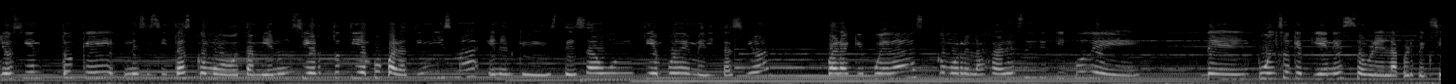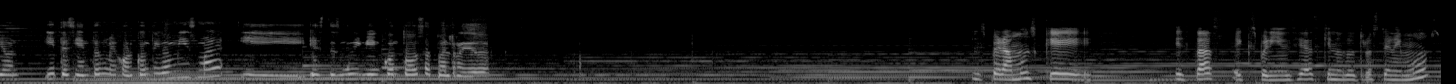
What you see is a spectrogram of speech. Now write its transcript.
yo siento que necesitas como también un cierto tiempo para ti misma en el que estés a un tiempo de meditación para que puedas como relajar ese tipo de, de impulso que tienes sobre la perfección y te sientas mejor contigo misma y estés muy bien con todos a tu alrededor. Esperamos que estas experiencias que nosotros tenemos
